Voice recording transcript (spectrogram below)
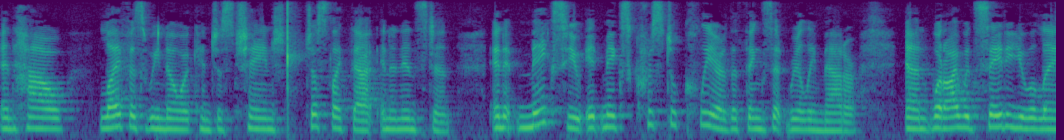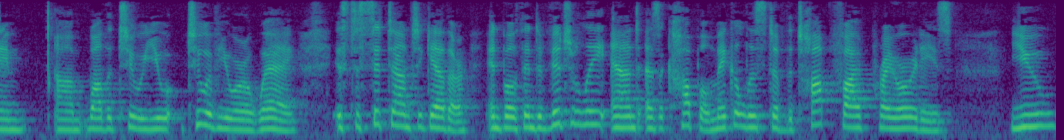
and how life as we know it can just change just like that in an instant. And it makes you, it makes crystal clear the things that really matter. And what I would say to you, Elaine, um, while the two of you two of you are away is to sit down together and both individually and as a couple make a list of the top five priorities you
